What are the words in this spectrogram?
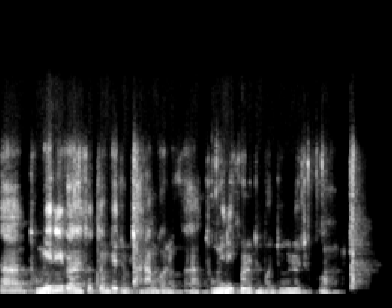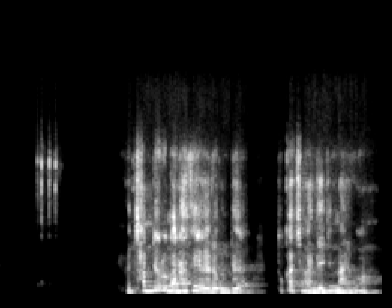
일단 동인이가 했었던 게 좀 잘한 거니까 동인이 거를 좀 먼저 올려주고. 참조로만 하세요 여러분들. 똑같이 만들지 말고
